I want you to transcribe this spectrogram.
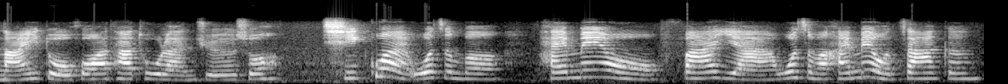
哪一朵花它突然觉得说奇怪，我怎么还没有发芽？我怎么还没有扎根？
